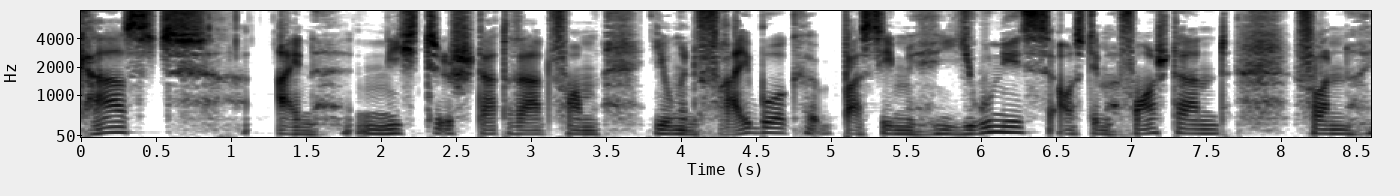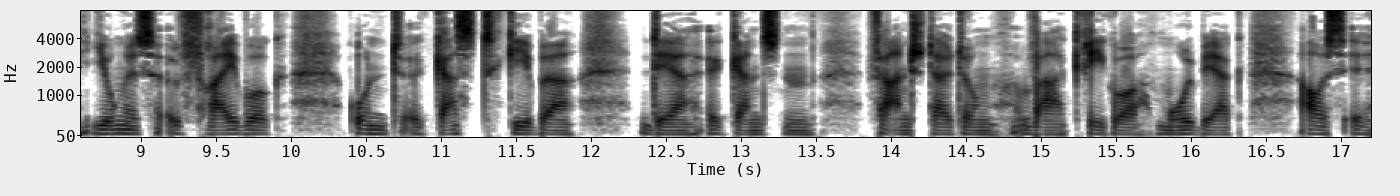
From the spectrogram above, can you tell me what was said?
Saint-Karst, ein Nicht-Stadtrat vom Jungen Freiburg, Basim Yunis aus dem Vorstand von Junges Freiburg und Gastgeber der ganzen Veranstaltung war Gregor Mohlberg aus äh,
